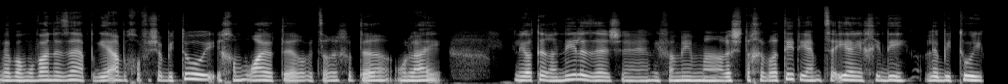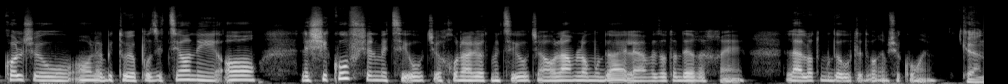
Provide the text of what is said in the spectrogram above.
ובמובן הזה הפגיעה בחופש הביטוי היא חמורה יותר וצריך יותר אולי להיות ערני לזה שלפעמים הרשת החברתית היא האמצעי היחידי לביטוי כלשהו או לביטוי אופוזיציוני או לשיקוף של מציאות שיכולה להיות מציאות שהעולם לא מודע אליה וזאת הדרך אה, להעלות מודעות לדברים שקורים. כן,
